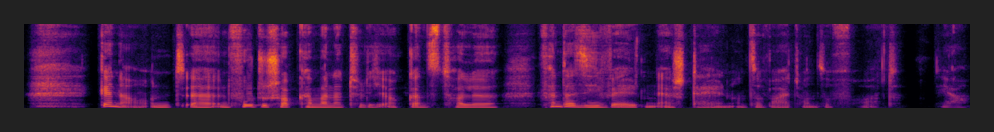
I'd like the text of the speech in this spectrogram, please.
genau. Und äh, in Photoshop kann man natürlich auch ganz tolle Fantasiewelten erstellen und so weiter und so fort. Ja.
